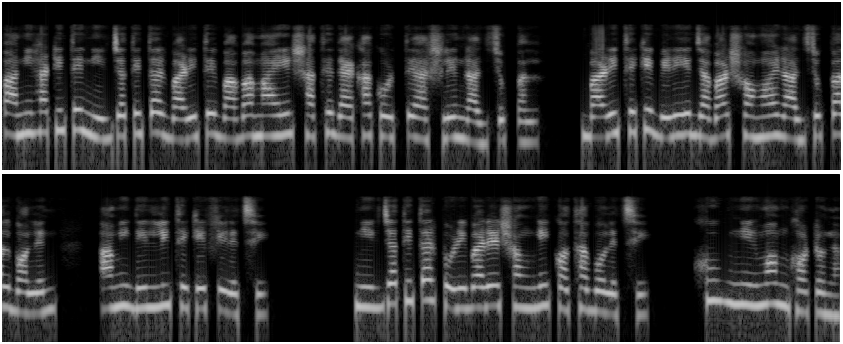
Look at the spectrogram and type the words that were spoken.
পানিহাটিতে নির্যাতিতার বাড়িতে বাবা মায়ের সাথে দেখা করতে আসলেন রাজ্যপাল বাড়ি থেকে বেরিয়ে যাবার সময় রাজ্যপাল বলেন, আমি দিল্লি থেকে ফিরেছি। নির্যাতিতার পরিবারের সঙ্গে কথা বলেছি। খুব নির্মম ঘটনা।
